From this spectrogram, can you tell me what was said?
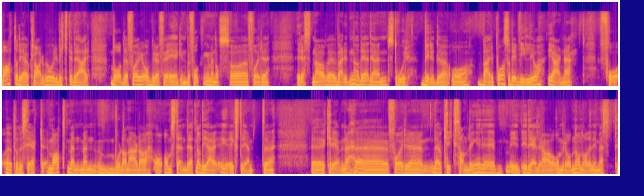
mat. Og de er jo klar over hvor viktig det er både for å brødfø egen befolkning, men også for resten av verden. og Det, det er en stor byrde å bære på. Så de vil jo gjerne få eh, produsert mat, men, men hvordan er da omstendighetene? Og de er ekstremt Eh, krevende. Eh, for eh, det er jo krigshandlinger i deler av områdene, og noen av de mest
